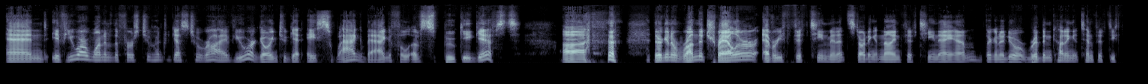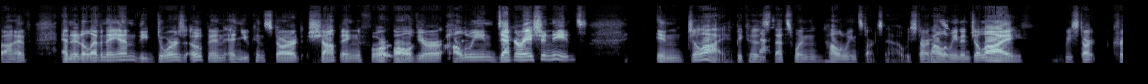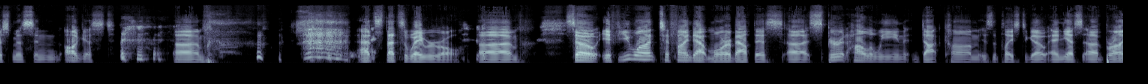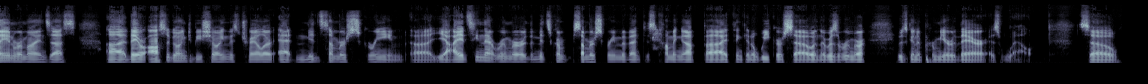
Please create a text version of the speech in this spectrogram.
And if you are one of the first 200 guests to arrive, you are going to get a swag bag full of spooky gifts. Uh, they're going to run the trailer every 15 minutes, starting at 9:15 a.m. They're going to do a ribbon cutting at 10:55, and at 11 a.m. the doors open and you can start shopping for all of your Halloween decoration needs in July because Yes. that's when Halloween starts now. We start Yes. Halloween in July. We start Christmas in August. Um, that's that's the way we roll. Um, so if you want to find out more about this, uh, spirithalloween.com is the place to go. And yes, uh, Brian reminds us uh, they are also going to be showing this trailer at Midsummer Scream. Uh, yeah, I had seen that rumor. The Midsummer Scream event is coming up, uh, I think, in a week or so. And there was a rumor it was going to premiere there as well. So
